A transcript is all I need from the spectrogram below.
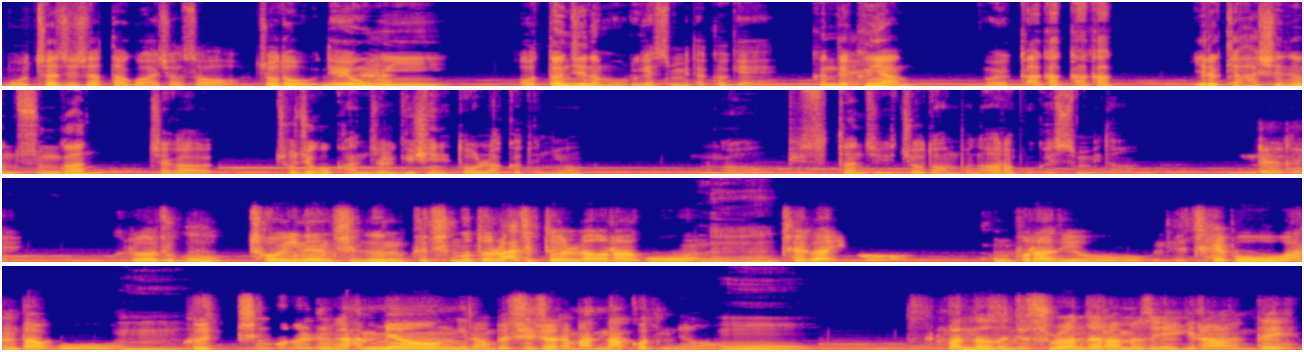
못 찾으셨다고 하셔서 저도 내용이 어떤지는 모르겠습니다. 그게. 근데 네. 그냥 뭐 까깍까깍 이렇게 하시는 순간 제가 초지고 관절 귀신이 떠올랐거든요. 뭔가 비슷한지 저도 한번 알아보겠습니다. 네네. 그래가지고 저희는 지금 그 친구들을 아직도 연락을 하고 네. 제가 이거 공포 라디오 제보한다고 음. 그 친구들 중에 한 명이랑 며칠 전에 만났거든요. 오. 만나서 이제 술 한잔 하면서 얘기를 하는데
